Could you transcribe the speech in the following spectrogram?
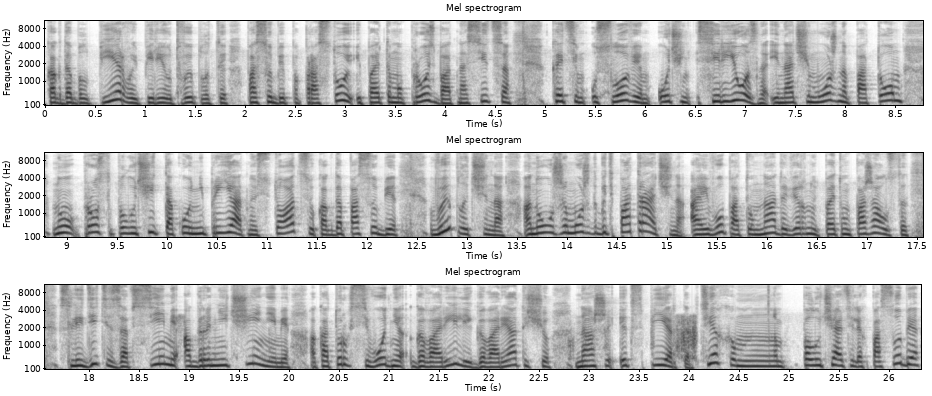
когда был первый период выплаты пособий по простую, и поэтому просьба относиться к этим условиям очень серьезно, иначе можно потом, ну, просто получить такую неприятную ситуацию, когда пособие выплачено, оно уже может быть потрачено, а его потом надо вернуть. Поэтому, пожалуйста, следите следите за всеми ограничениями, о которых сегодня говорили и говорят еще наши эксперты. Тех м, получателях пособия,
